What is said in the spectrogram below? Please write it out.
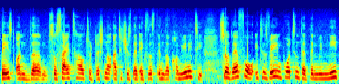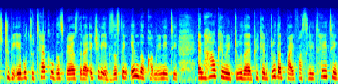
based on the societal traditional attitudes that exist in the community. So therefore, it is very important that then we need to be able to tackle those barriers that are actually existing in the community. And how can we do that? We can do that by facilitating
